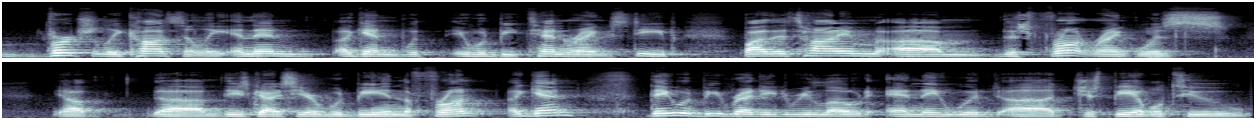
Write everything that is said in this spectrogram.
virtually constantly. And then again, with, it would be 10 ranks deep. By the time um, this front rank was, uh, uh, these guys here would be in the front again, they would be ready to reload and they would uh, just be able to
